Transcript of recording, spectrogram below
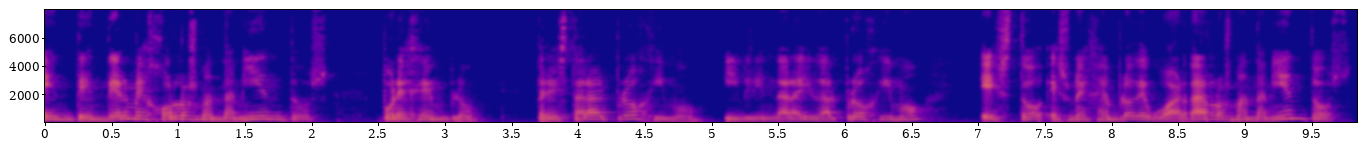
entender mejor los mandamientos. Por ejemplo, prestar al prójimo y brindar ayuda al prójimo, esto es un ejemplo de guardar los mandamientos.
